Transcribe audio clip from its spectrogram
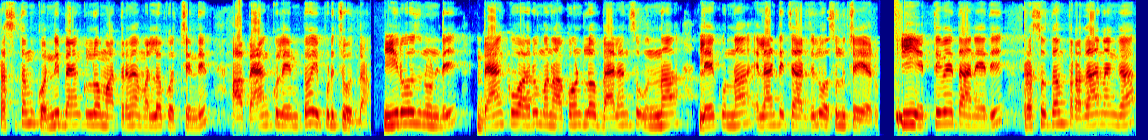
ప్రస్తుతం కొన్ని బ్యాంకుల్లో మాత్రమే అమల్లోకి వచ్చింది. ఆ బ్యాంకులు ఏమిటో ఇప్పుడు చూద్దాం. ఈ రోజు నుండి బ్యాంకు వారు మన అకౌంట్లో బ్యాలెన్స్ ఉన్నా లేకున్నా ఎలాంటి ఛార్జీలు వసూలు చేయరు. ఈ ఎత్తివేత అనేది ప్రస్తుతం ప్రధానంగా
